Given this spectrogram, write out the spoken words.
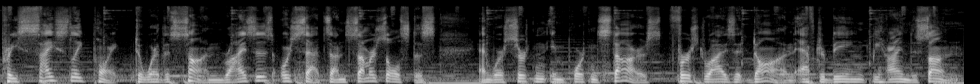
precisely point to where the sun rises or sets on summer solstice and where certain important stars first rise at dawn after being behind the sun.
